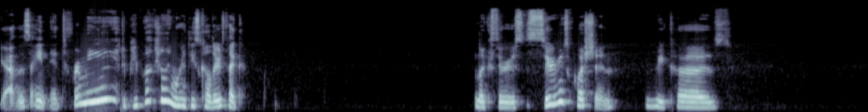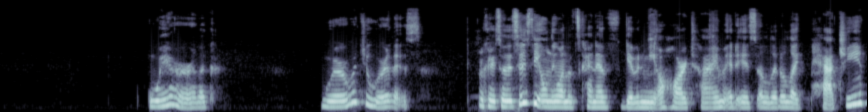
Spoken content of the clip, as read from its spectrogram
Yeah, this ain't it for me. Do people actually wear these colors? Like, like serious, serious question. Because where, like, where would you wear this? Okay, so this is the only one that's kind of given me a hard time. It is a little like patchy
